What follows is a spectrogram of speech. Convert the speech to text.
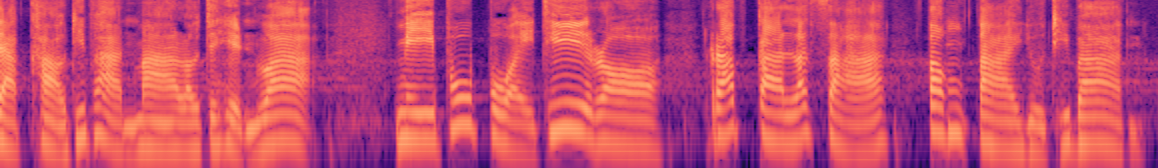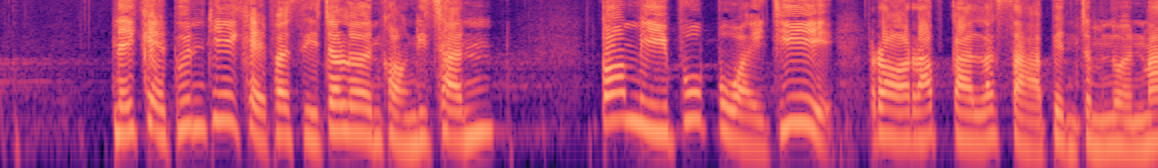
จากข่าวที่ผ่านมาเราจะเห็นว่า มีผู้ป่วยที่รอรับการรักษาต้องตายอยู่ที่บ้าน ในเขตพื้นที่เขตภาษีเจริญของดิฉัน ก็มีผู้ป่วยที่รอรับการรักษาเป็นจำนวนม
